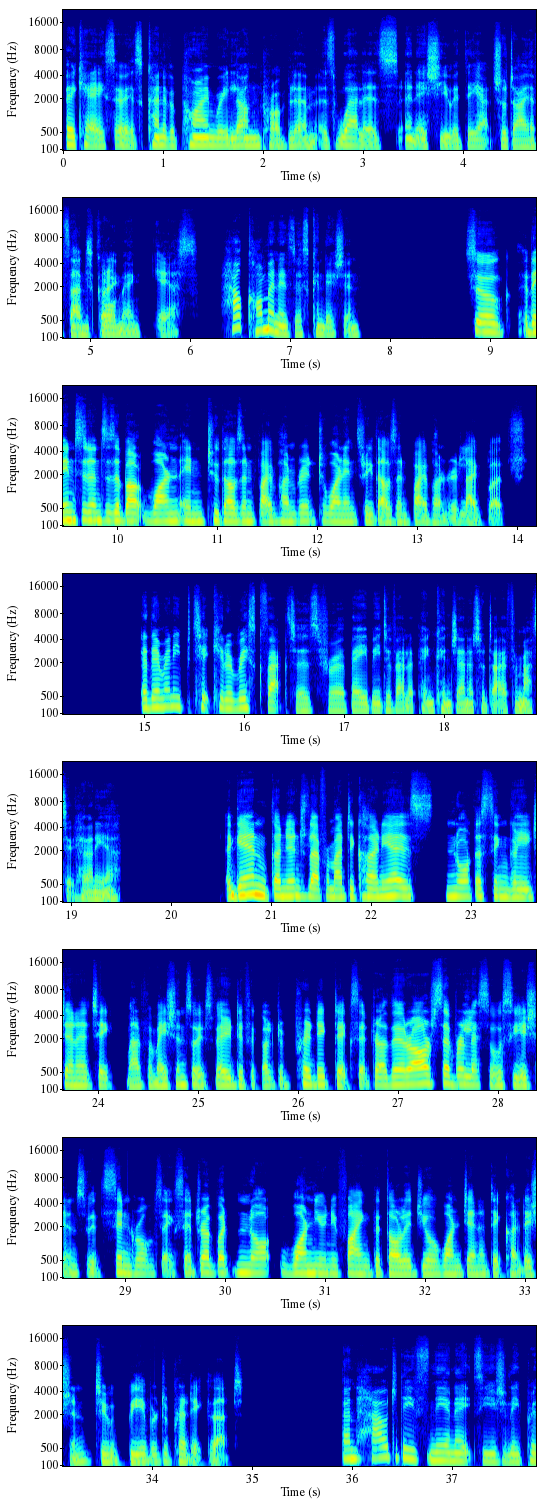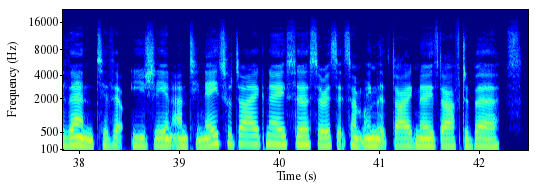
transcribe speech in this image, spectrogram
Okay, so it's kind of a primary lung problem as well as an issue with the actual diaphragm That's forming. Yes. How common is this condition? So the incidence is about one in 2,500 to one in 3,500 live births. Are there any particular risk factors for a baby developing congenital diaphragmatic hernia? Again, congenital diaphragmatic hernia is not a single genetic malformation, so it's very difficult to predict, etc. There are several associations with syndromes, etc., but not one unifying pathology or one genetic condition to be able to predict that. And how do these neonates usually present? Is it usually an antenatal diagnosis or is it something that's diagnosed after birth?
